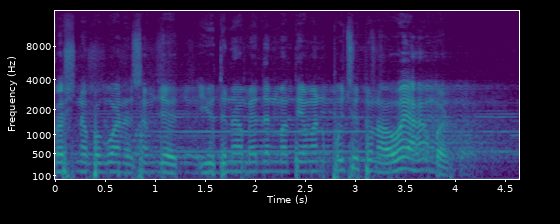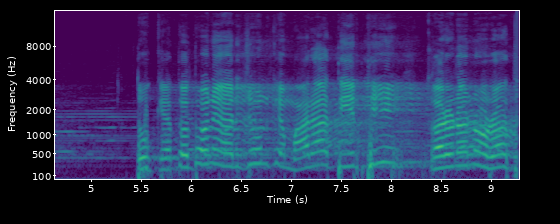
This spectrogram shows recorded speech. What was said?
કૃષ્ણ ભગવાને સમજાવ્યું, યુદ્ધના મેદાનમાં તે મને પૂછ્યું, તું ને હવે સાંભળ. તું કહેતો તો ને અર્જુન કે મારા તીરથી કર્ણનો રથ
